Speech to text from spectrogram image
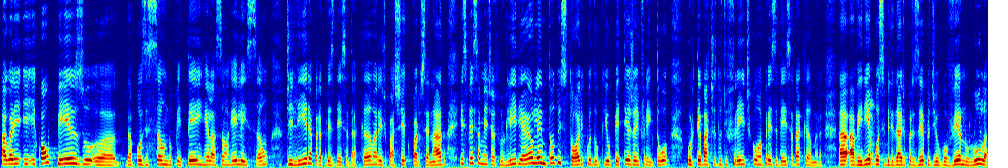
Agora, e, e qual o peso uh, da posição do PT em relação à reeleição de Lira para a presidência da Câmara e de Pacheco para o Senado, especialmente Arthur Lira? Eu lembro todo o histórico do que o PT já enfrentou por ter batido de frente com a presidência da Câmara. Uh, haveria possibilidade, por exemplo, de o governo Lula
